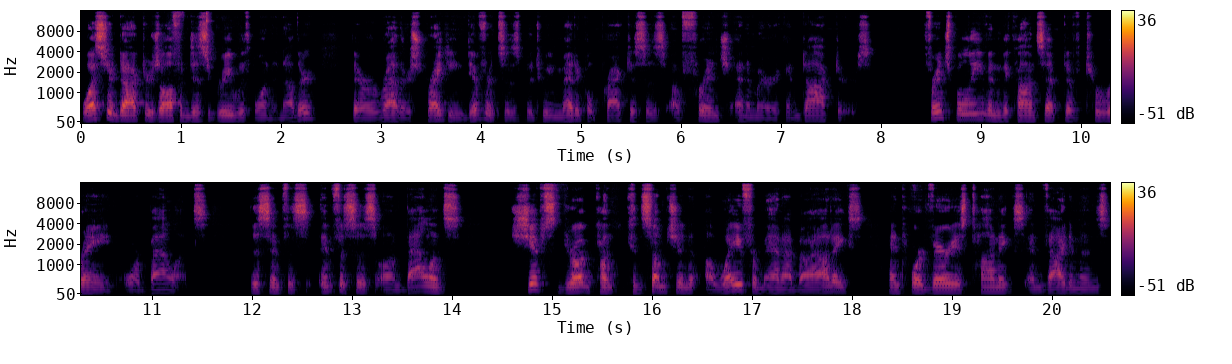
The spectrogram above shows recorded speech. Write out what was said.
Western doctors often disagree with one another. There are rather striking differences between medical practices of French and American doctors. French believe in the concept of terrain or balance. This emphasis on balance shifts drug con consumption away from antibiotics and toward various tonics and vitamins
